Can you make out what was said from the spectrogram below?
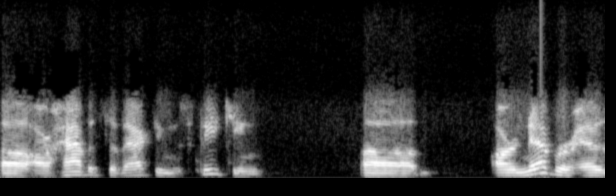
uh, our habits of acting and speaking uh, are never, as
